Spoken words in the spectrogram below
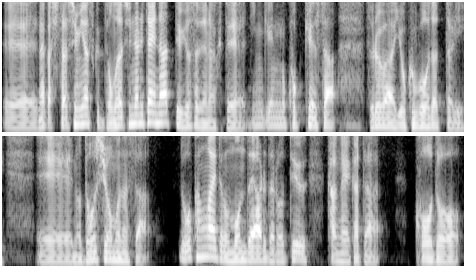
えー、なんか親しみやすくて友達になりたいなっていう良さじゃなくて、人間の滑稽さ、それは欲望だったり、えー、のどうしようもなさ、どう考えても問題あるだろうっていう考え方、行動、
